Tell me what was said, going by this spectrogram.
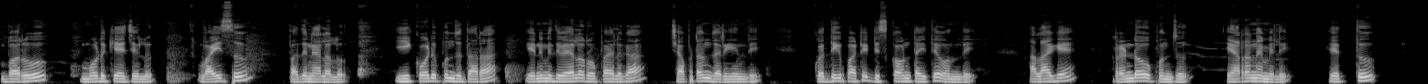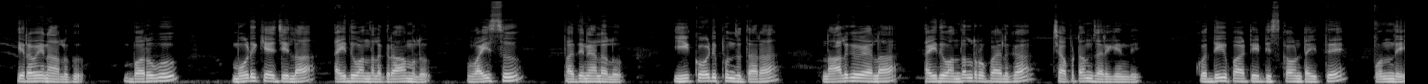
బరువు మూడు కేజీలు వయసు పది నెలలు. ఈ కోడిపుంజు ధర ఎనిమిది వేల రూపాయలుగా చెప్పడం జరిగింది. కొద్దిపాటి డిస్కౌంట్ అయితే ఉంది. అలాగే రెండవ పుంజు ఎర్రనెమిలి ఎత్తు ఇరవై నాలుగు బరువు మూడు కేజీల ఐదు వందల గ్రాములు వయసు పది నెలలు. ఈ కోడిపుంజు ధర నాలుగు వేల ఐదు వందల రూపాయలుగా చెప్పటం జరిగింది. కొద్దిపాటి డిస్కౌంట్ అయితే ఉంది.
